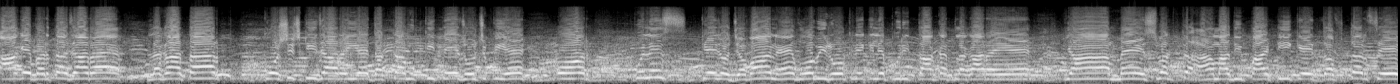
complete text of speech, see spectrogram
आगे बढ़ता जा रहा है, लगातार कोशिश की जा रही है, धक्का मुक्की तेज हो चुकी है, और पुलिस के जो जवान हैं, वो भी रोकने के लिए पूरी ताकत लगा रहे हैं। यहाँ मैं इस वक्त आम आदमी पार्टी के दफ्तर से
